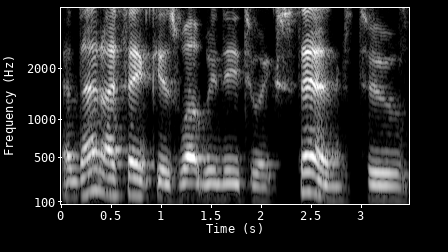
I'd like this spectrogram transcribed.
And that, I think, is what we need to extend to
